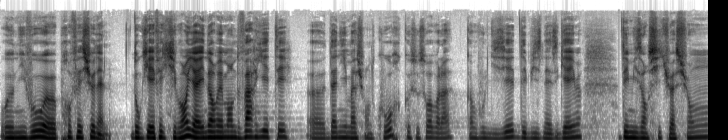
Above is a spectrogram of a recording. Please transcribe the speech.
au niveau professionnel. Donc il y a effectivement, il y a énormément de variétés euh, d'animation de cours, que ce soit, voilà, comme vous le disiez, des business games, des mises en situation,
